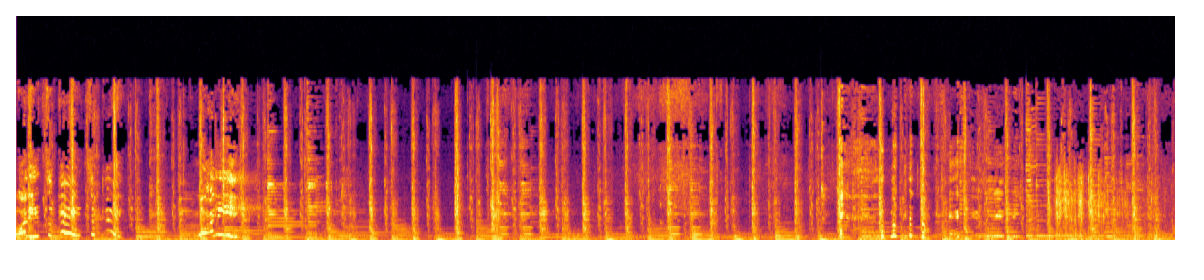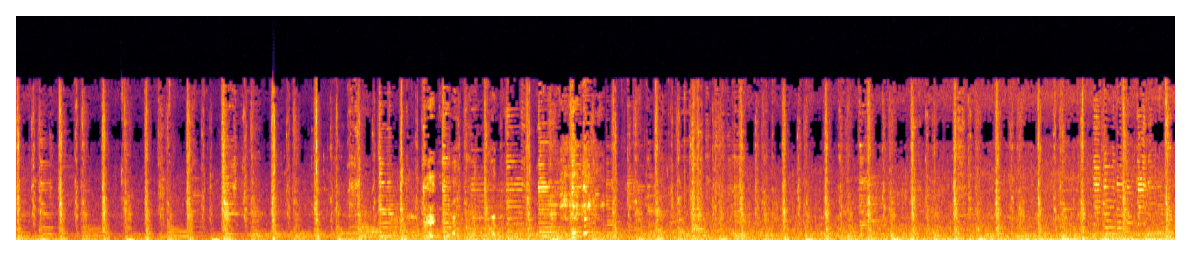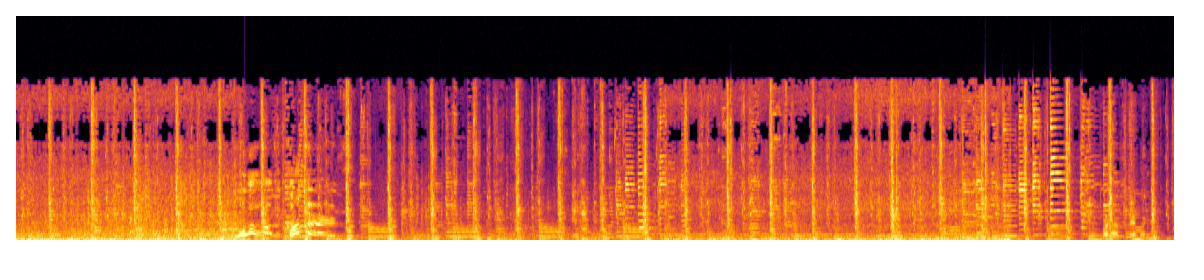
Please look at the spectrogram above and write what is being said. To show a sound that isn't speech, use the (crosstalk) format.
Wally, it's okay, it's okay. Wally! (laughs) Look at Bye-bye.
